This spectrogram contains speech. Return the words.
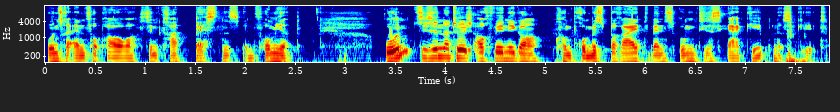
Unsere Endverbraucher sind gerade bestens informiert. Und sie sind natürlich auch weniger kompromissbereit, wenn es um dieses Ergebnis geht.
